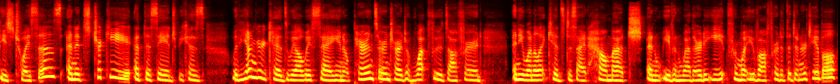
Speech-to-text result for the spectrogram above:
these choices. And it's tricky at this age because with younger kids, we always say, you know, parents are in charge of what food's offered and you want to let kids decide how much and even whether to eat from what you've offered at the dinner table.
